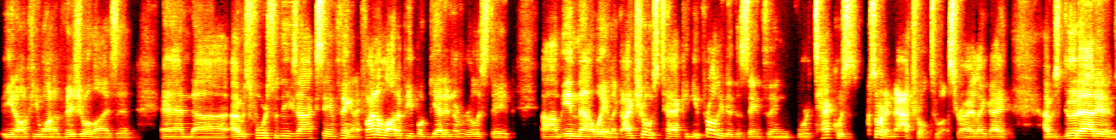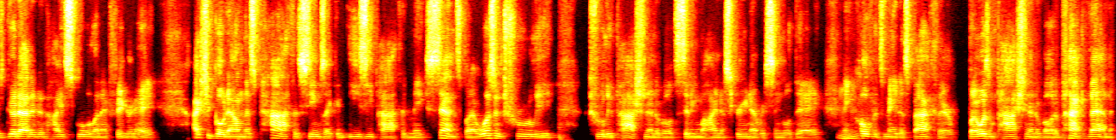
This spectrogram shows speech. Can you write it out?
you know, if you want to visualize it. And uh, I was forced with the exact same thing. I find a lot of people get into real estate um, in that way. Like I chose tech, and you probably did the same thing, where tech was sort of natural to us, right? Like I, I was good at it. I was good at it in high school, and I figured, hey, I should go down this path. It seems like an easy path. It makes sense, but I wasn't truly, truly passionate about sitting behind a screen every single day. Mm-hmm. And COVID's made us back there, but I wasn't passionate about it back then.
